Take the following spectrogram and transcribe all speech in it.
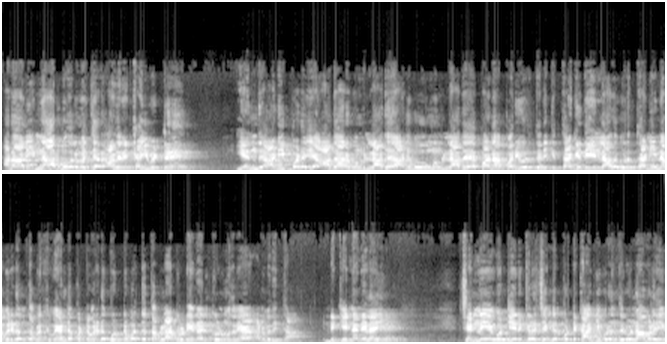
ஆனால் இந்நாள் முதலமைச்சர் அதனை கைவிட்டு எந்த அடிப்படை ஆதாரமும் இல்லாத அனுபவமும் இல்லாத பண பரிவர்த்தனைக்கு தகுதி இல்லாத ஒரு தனி நபரிடம் தமக்கு வேண்டப்பட்டவரிடம் ஒட்டுமொத்த தமிழ்நாட்டினுடைய நெல் கொள்முதலை அனுமதித்தார். இன்றைக்கு என்ன நிலை? சென்னையை ஒட்டியிருக்கிற செங்கல்பட்டு காஞ்சிபுரம் திருவண்ணாமலை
